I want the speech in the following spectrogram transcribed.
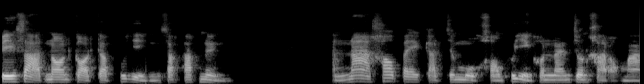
ปีศาจนอนกอดกับผู้หญิงสักพักหนึ่งหันหน้าเข้าไปกัดจมูกของผู้หญิงคนนั้นจนขาดออกมา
